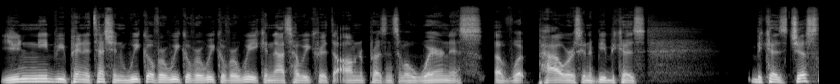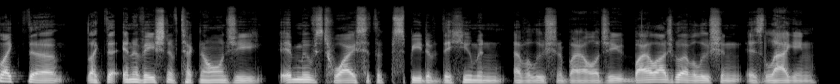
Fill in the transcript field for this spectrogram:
you need to be paying attention week over week over week over week. And that's how we create the omnipresence of awareness of what power is going to be because, because just like the, like the innovation of technology, it moves twice at the speed of the human evolution of biology. Biological evolution is lagging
